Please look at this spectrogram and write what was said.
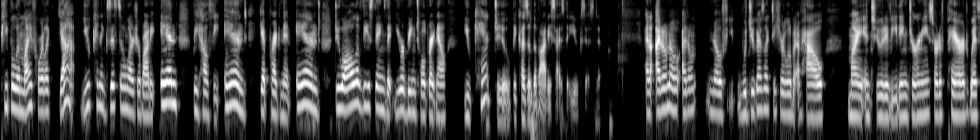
people in life who are like, yeah, you can exist in a larger body and be healthy and get pregnant and do all of these things that you're being told right now you can't do because of the body size that you exist in. And I don't know, I don't know if you, would you guys like to hear a little bit of how my intuitive eating journey sort of paired with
